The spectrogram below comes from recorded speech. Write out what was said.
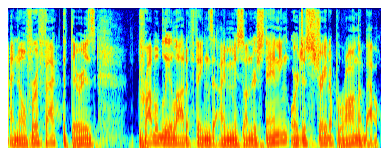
I know for a fact that there is probably a lot of things I'm misunderstanding or just straight up wrong about.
